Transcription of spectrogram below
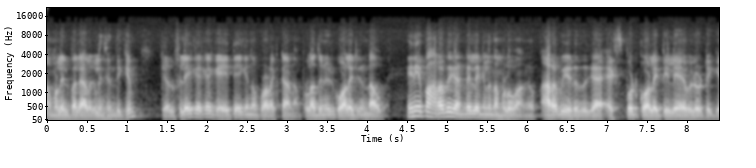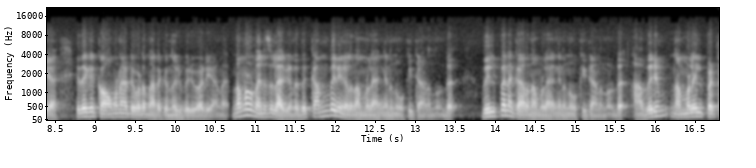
നമ്മളിൽ പല ആളുകളും ചിന്തിക്കും ഗൾഫിലേക്കൊക്കെ കയറ്റി അയക്കുന്ന പ്രൊഡക്റ്റാണ് അപ്പോൾ അതിനൊരു ക്വാളിറ്റി ഉണ്ടാവും. ഇനിയിപ്പോൾ അറബി കണ്ടില്ലെങ്കിൽ നമ്മൾ വാങ്ങും. അറബി എഴുതുക എക്സ്പോർട്ട് ക്വാളിറ്റി ലേബൽ ഒട്ടിക്കുക ഇതൊക്കെ കോമൺ ആയിട്ട് ഇവിടെ നടക്കുന്ന ഒരു പരിപാടിയാണ്. നമ്മൾ മനസ്സിലാക്കേണ്ടത് കമ്പനികൾ നമ്മളെ അങ്ങനെ നോക്കി കാണുന്നുണ്ട്. വിൽപ്പനക്കാർ നമ്മളെ അങ്ങനെ നോക്കി കാണുന്നുണ്ട്. അവരും നമ്മളിൽപ്പെട്ട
